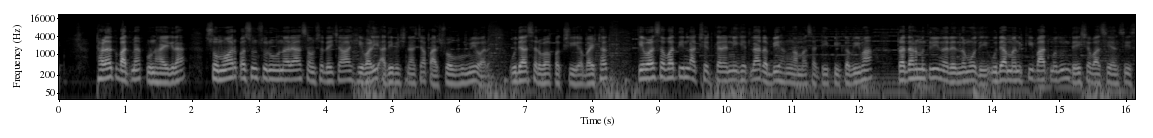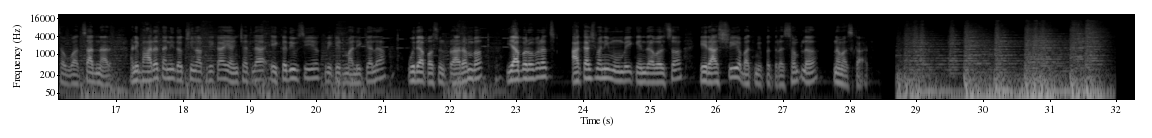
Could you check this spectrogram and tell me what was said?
ठळक बातम्या पुन्हा एकदा. सोमवारपासून सुरू होणाऱ्या संसदेच्या हिवाळी अधिवेशनाच्या पार्श्वभूमीवर उद्या सर्वपक्षीय बैठक. केवळ सव्वा तीन लाख शेतकऱ्यांनी घेतला रब्बी हंगामासाठी पीक विमा. प्रधानमंत्री नरेंद्र मोदी उद्या मन की बातमधून देशवासियांशी संवाद साधणार आणि भारत आणि दक्षिण आफ्रिका यांच्यातल्या एकदिवसीय क्रिकेट मालिकेला उद्यापासून प्रारंभ. याबरोबरच आकाशवाणी मुंबई केंद्रावरचं हे राष्ट्रीय बातमीपत्र संपलं. नमस्कार.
